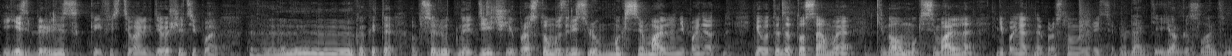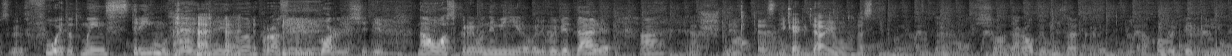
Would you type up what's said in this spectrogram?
И есть Берлинский фестиваль, где вообще типа как это абсолютная дичь и простому зрителю максимально непонятно. И вот это то самое кино максимально непонятное простому зрителю. Да, где Йоргас Лантимус говорит, фу, этот мейнстрим уже просто в горле сидит. На Оскар его номинировали, вы видали? А, кошмар. Никогда его у нас не будет. Да, все, дорога ему закрыта, никакого Берлина.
